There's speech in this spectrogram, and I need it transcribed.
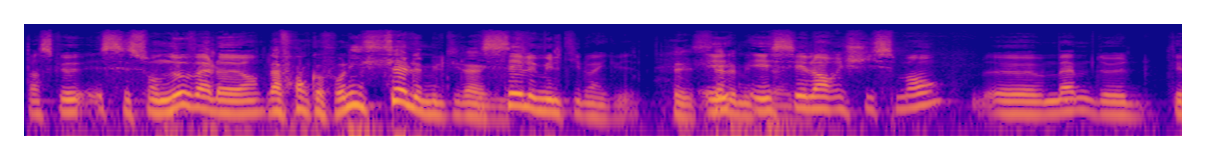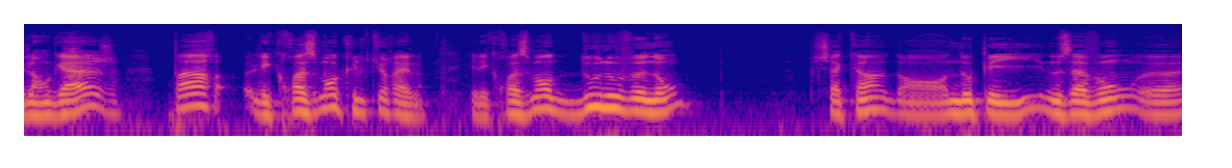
Parce que ce sont nos valeurs. La francophonie, c'est le multilinguisme. C'est le multilinguisme. Et c'est l'enrichissement euh, même de, des langages par les croisements culturels. Et les croisements d'où nous venons, chacun dans nos pays, nous avons euh,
